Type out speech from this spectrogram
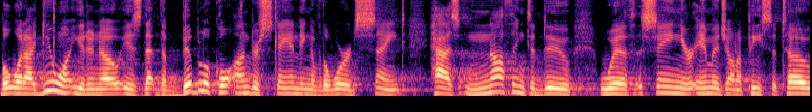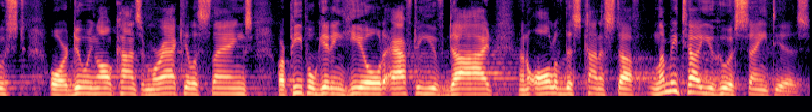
But what I do want you to know is that the biblical understanding of the word saint has nothing to do with seeing your image on a piece of toast or doing all kinds of miraculous things or people getting healed after you've died and all of this kind of stuff. Let me tell you who a saint is.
